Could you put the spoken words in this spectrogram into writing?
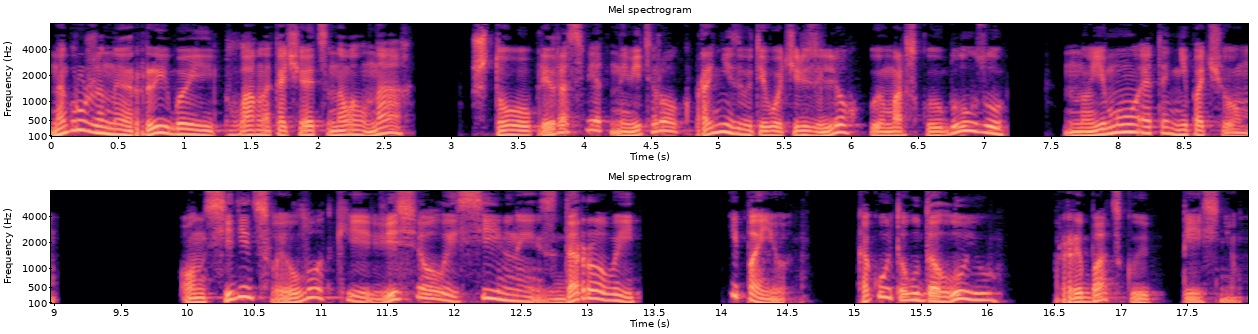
нагруженная рыбой, плавно качается на волнах, что предрассветный ветерок пронизывает его через легкую морскую блузу, но ему это нипочем. Он сидит в своей лодке, веселый, сильный, здоровый, и поет какую-то удалую рыбацкую песню.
